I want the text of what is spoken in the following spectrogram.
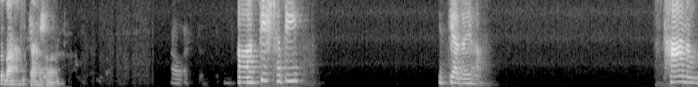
समाहृताः तिष्ठति इत्यादयः। स्थानं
